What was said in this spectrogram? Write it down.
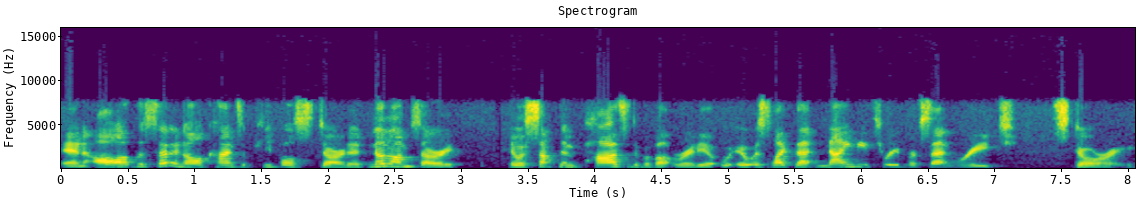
and all of a sudden, all kinds of people started. No, no, I'm sorry. It was something positive about radio. It was like that 93% reach story.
